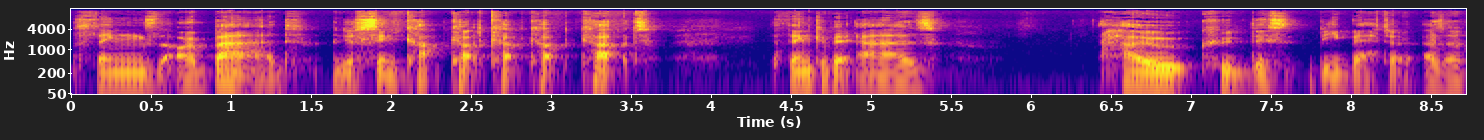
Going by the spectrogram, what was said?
things that are bad and just saying cut, cut, cut, cut, cut, think of it as how could this be better as a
